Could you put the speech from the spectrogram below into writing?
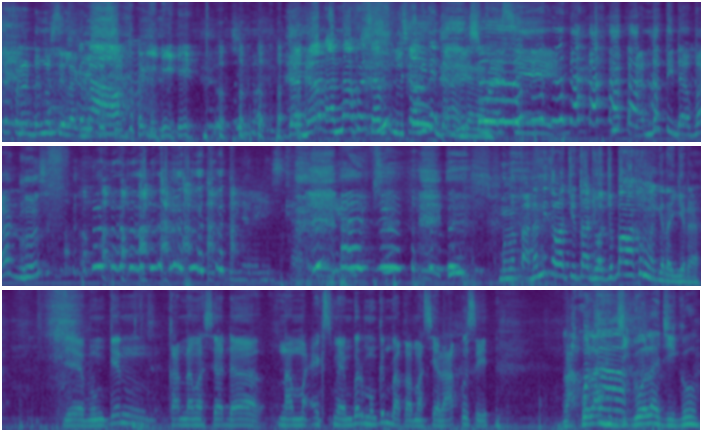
Saya pernah denger sih lagu Kenapa gitu? Jangan anda apa saya Luis Martina jangan-jangan. Ekspresi Anda tidak bagus. Menurut anda nih kalau Citra jual cupang aku nggak kira-kira? Ya mungkin karena masih ada nama ex member mungkin bakal masih laku sih. Laku lah Jigo lah Jigo.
